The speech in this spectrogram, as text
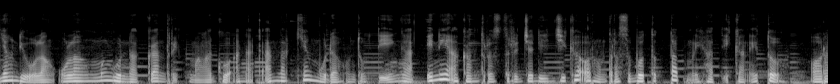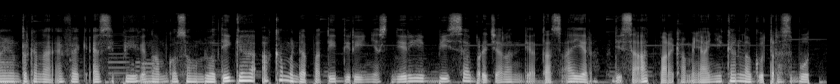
yang diulang-ulang menggunakan ritme lagu anak-anak yang mudah untuk diingat. Ini akan terus terjadi jika orang tersebut tetap melihat ikan itu. Orang yang terkena efek SCP-6023 akan mendapati dirinya sendiri bisa berjalan di atas air di saat mereka menyanyikan lagu tersebut.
